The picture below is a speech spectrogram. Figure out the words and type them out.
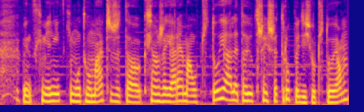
Więc Chmielnicki mu tłumaczy, że to książę Jarema ucztuje, ale to jutrzejsze trupy dziś ucztują.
